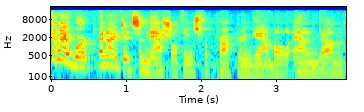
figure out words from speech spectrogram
And I worked, and I did some national things for Procter and Gamble. And um,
